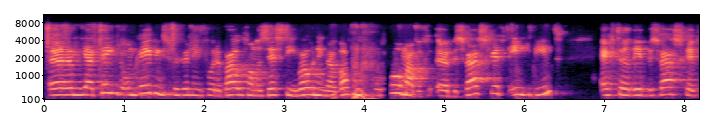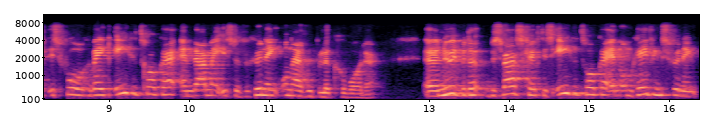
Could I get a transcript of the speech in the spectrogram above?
Ehm, ja, tegen de omgevingsvergunning voor de bouw van de 16 woningen was een be- eh, bezwaarschrift ingediend. Echter, dit bezwaarschrift is vorige week ingetrokken en daarmee is de vergunning onherroepelijk geworden. Eh, nu het bezwaarschrift is ingetrokken en de omgevingsvergunning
